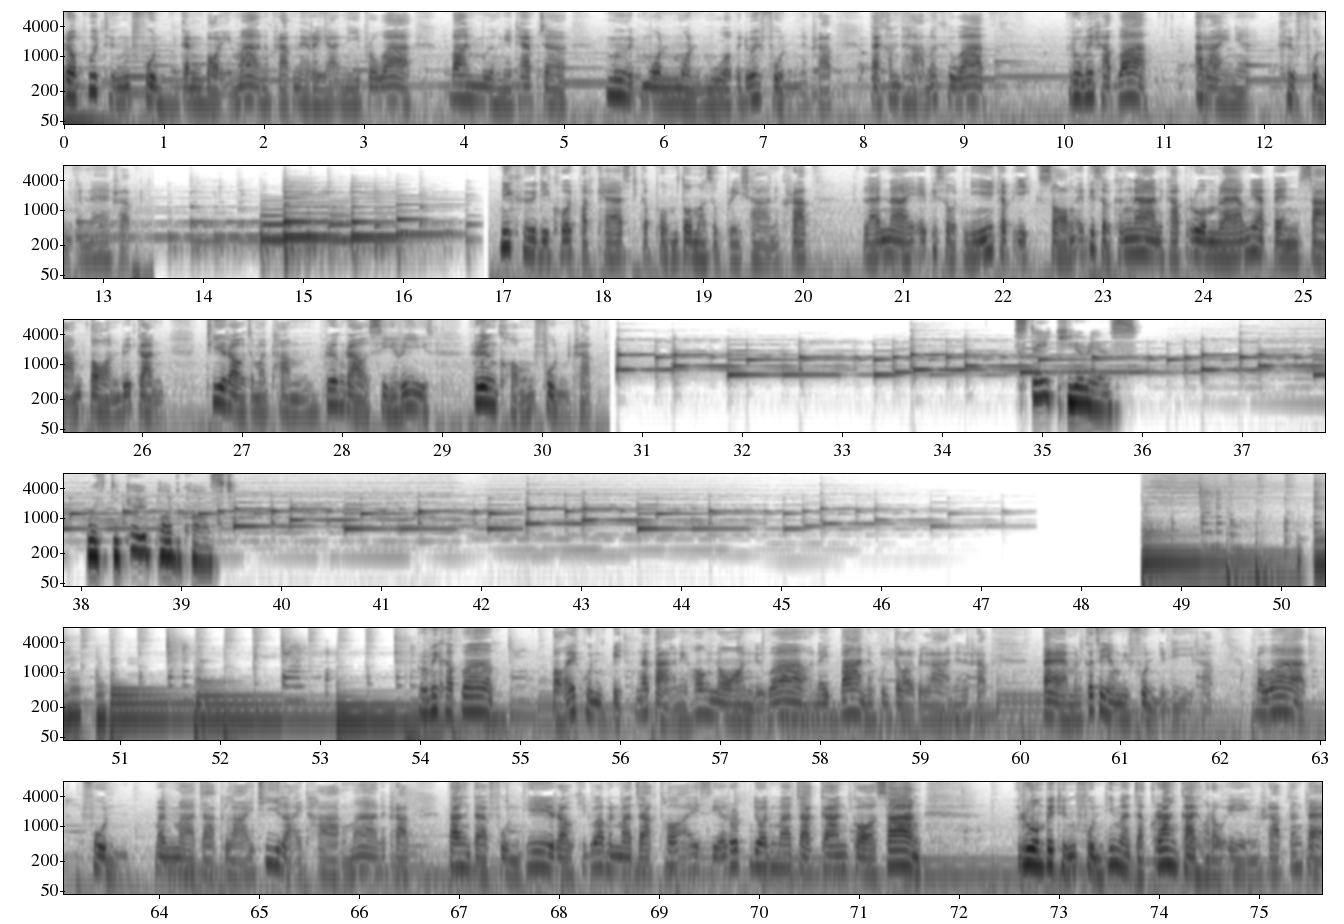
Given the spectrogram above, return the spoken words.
เราพูดถึงฝุ่นกันบ่อยมากนะครับ ในระยะนี้เพราะว่าบ้านเมืองเนี่ยแทบจะมืดมนหม่นมัวไปด้วยฝุ่นนะครับ แต่คำถามก็คือว่า รู้ไหมครับว่าอะไรเนี่ยคือฝุ่นกันแน่ครับ นี่คือ Decode Podcast กับผมโตมร ศุขปรีชานะครับ และใน episode นี้กับอีก 2 episode ข้างหน้านะครับ รวมแล้วเนี่ยเป็น 3 ตอนด้วยกัน ที่เราจะมาทำเรื่องราวซีรีส์เรื่องของฝุ่นครับ Stay curious with Decode Podcast. รู้ไหมครับว่าต่อให้คุณปิดหน้าต่างในห้องนอนหรือว่าในบ้านของคุณตลอดเวลาเนี่ยนะครับ แต่มันก็จะยังมีฝุ่นอยู่ดีครับ เพราะว่าฝุ่นมันมาจากหลายที่หลายทางมากนะครับ ตั้งแต่ฝุ่นที่เราคิดว่ามันมาจากท่อไอเสียรถยนต์มาจากการก่อสร้าง รวมไปถึงฝุ่นที่มาจากร่างกายของเราเองนะครับ ตั้งแต่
